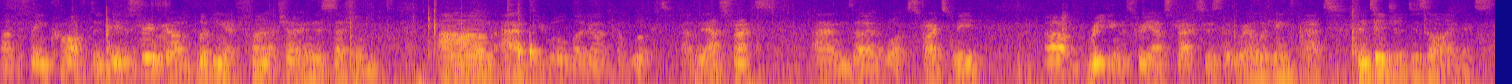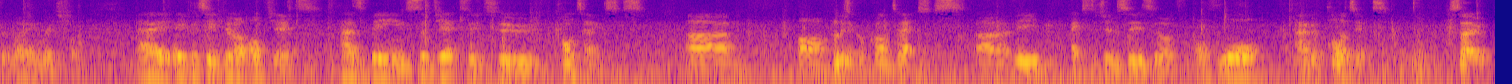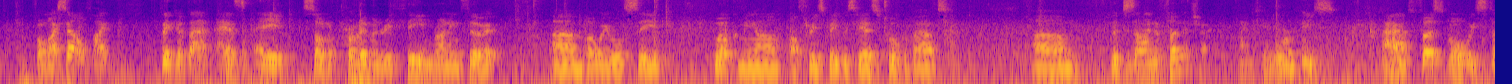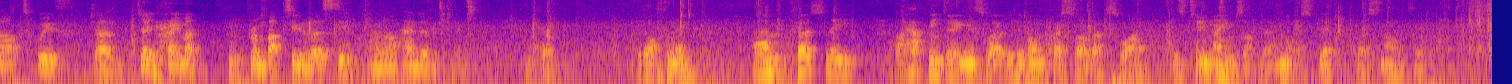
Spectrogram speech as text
uh, between craft and industry. We are looking at furniture in this session, um, and you will no doubt have looked at the abstracts. And uh, what strikes me um, reading the three abstracts is that we're looking at contingent design. It's the way in which a, a particular object has been subjected to contexts. Um, are political contexts, uh, the exigencies of, of war and of politics. So, for myself, I think of that as a sort of preliminary theme running through it, um, but we will see, welcoming our, our three speakers here to talk about um, the design of furniture. Thank you. War and Peace. And first of all, we start with uh, Jade Kramer from Bucks University, and I'll hand over to him. Okay. Good afternoon. Um, firstly, I have been doing this work with Yvonne Cresswell, that's why there's two names up there. I'm not a split personality.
